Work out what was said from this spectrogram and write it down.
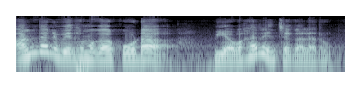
అందని విధముగా కూడా వ్యవహరించగలరు.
